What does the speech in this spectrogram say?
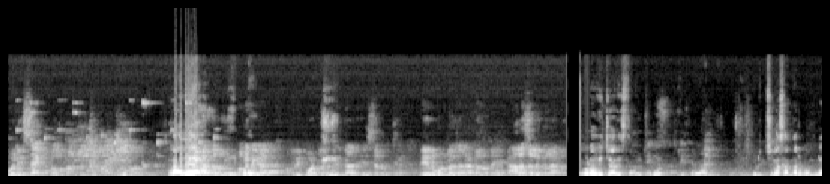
పోలీస్ యాక్ట్ ఒక భక్తులు చెప్పారు రిపోర్ట్ చేశారు. రేణుగుంట్ల గలాటలు ఉన్నాయి. కాలసల గలాటలు కూడా విచారిస్తాం ఇప్పుడు. ఇప్పుడు ఇప్పుడు ఇచ్చిన సందర్భంలో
